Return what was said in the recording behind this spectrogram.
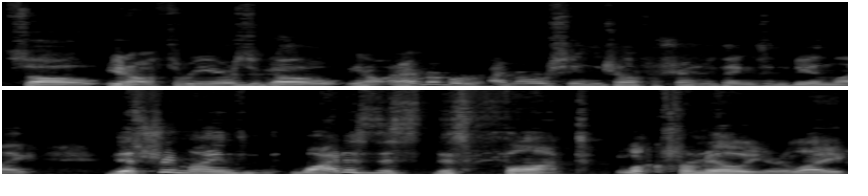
So you know, three years ago, you know, and I remember, I remember seeing the trailer for Stranger Things and being like, "This reminds. Why does this this font look familiar?" Like,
